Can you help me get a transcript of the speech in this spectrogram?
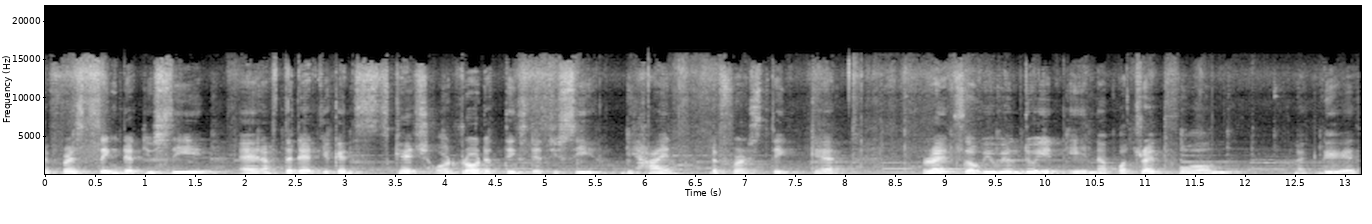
The first thing that you see and after that you can sketch or draw the things that you see behind the first thing okay? Right so we will do it in a portrait form like this.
